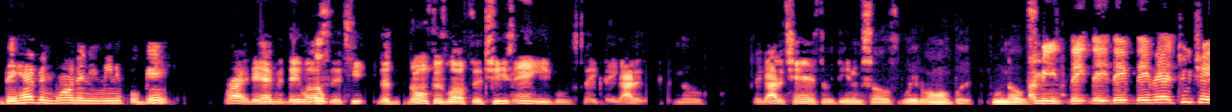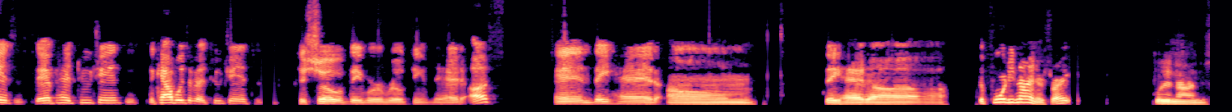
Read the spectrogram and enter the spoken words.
they haven't won any meaningful games. Right. They haven't. They lost Nope. to the Chiefs. The Dolphins lost to the Chiefs and Eagles. They they got it. You know, they got a chance to redeem themselves later on, but who knows? I mean, they they they they've had two chances. They have had two chances. The Cowboys have had two chances to show if they were a real team. They had us and they had um they had uh the 49ers, right? 49ers.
